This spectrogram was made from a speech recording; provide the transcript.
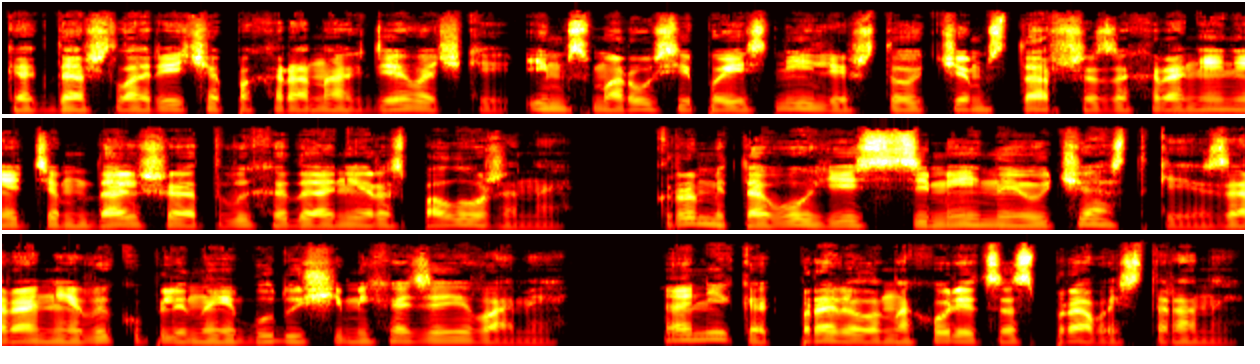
Когда шла речь о похоронах девочки, им с Марусей пояснили, что чем старше захоронение, тем дальше от выхода они расположены. Кроме того, есть семейные участки, заранее выкупленные будущими хозяевами. Они, как правило, находятся с правой стороны.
